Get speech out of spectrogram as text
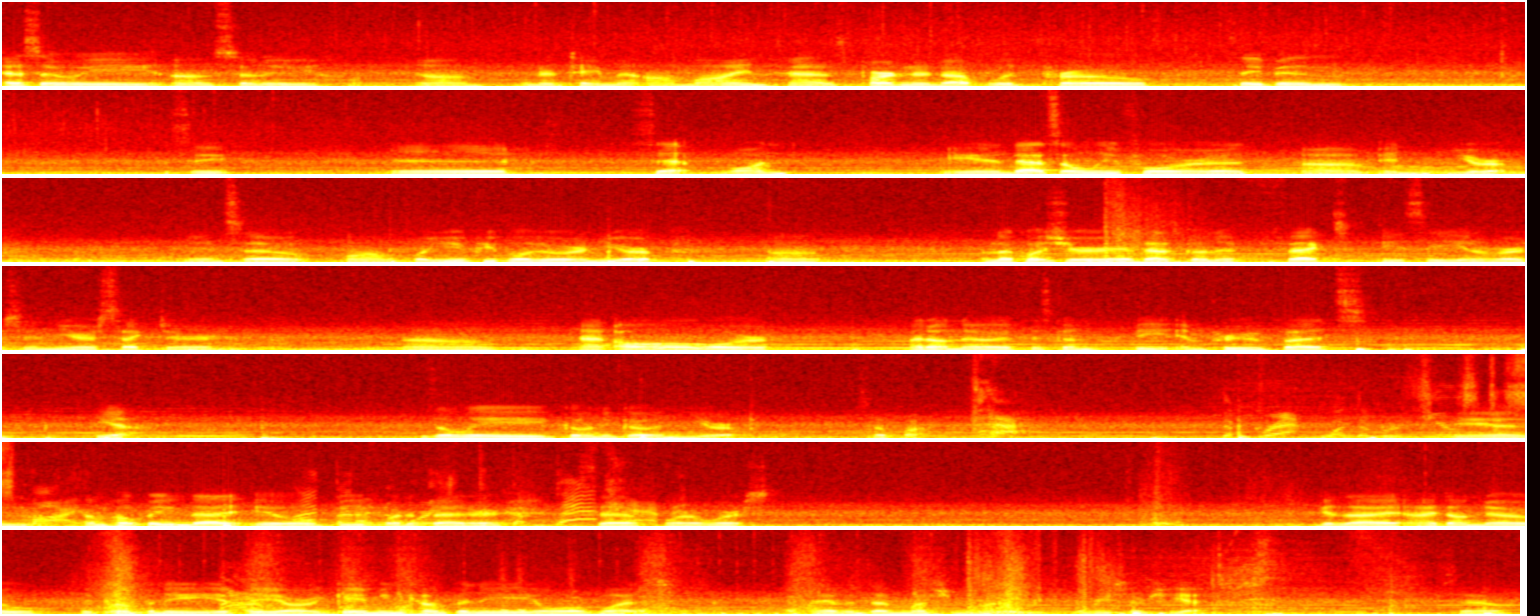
SOE, um, Sony um, Entertainment Online, has partnered up with Pro. They've been, let's see, uh, set one, and that's only for um, in Europe. And so, um, for you people who are in Europe, uh, I'm not quite sure if that's going to affect DC Universe in your sector um, at all, or I don't know if it's going to be improved, but yeah. It's only going to go in Europe so far. The brat one that refused to And. I'm hoping that it will be for the better instead of for the worse. Because I, I don't know the company, if they are a gaming company or what. I haven't done much research yet. So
